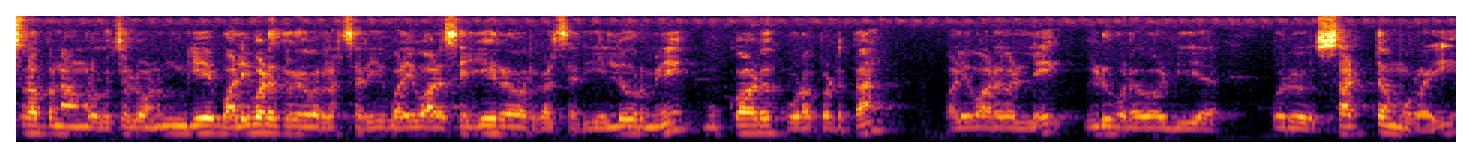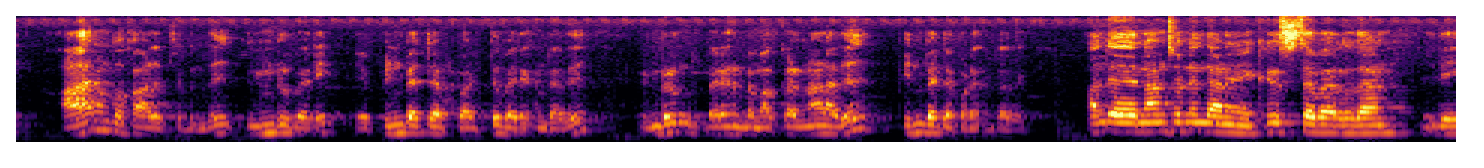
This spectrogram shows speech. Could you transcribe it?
சிறப்பு நான் உங்களுக்கு சொல்லணும். இங்கே வழிபடுகிறவர்கள் சரி வழிபாடு செய்கிறவர்கள் சரி எல்லோருமே முக்காடு கூடப்பட்டு தான் வழிபாடுகளிலே ஈடுபட வேண்டிய ஒரு சட்ட முறை ஆரம்ப காலத்திலிருந்து இன்று வரை பின்பற்றப்பட்டு வருகின்றது. இன்றும் வருகின்ற மக்களினால் அது பின்பற்றப்படுகின்றது. அந்த நான் சொன்னதானே கிறிஸ்தவர் தான் இதை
